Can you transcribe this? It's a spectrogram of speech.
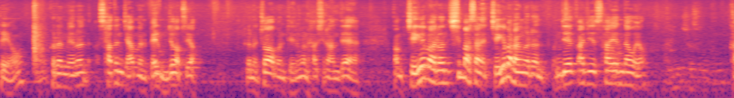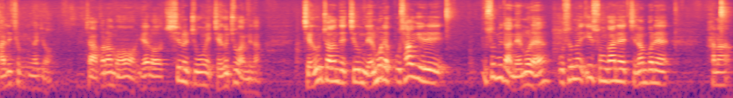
돼요. 어, 그러면은 사든지 하면 별 문제가 없어요. 그는 조합은 되는 건 확실한데, 그럼 재개발은 신발산에 재개발하는 거는 언제까지 사야 된다고요? 관리 처분하죠. 자, 그러면 예로 신을 죽으면 재건축합니다. 재건축하는데 지금 내일 모레 부사기 부수입니다. 내일 모레 부수는 이 순간에 지난번에 하나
